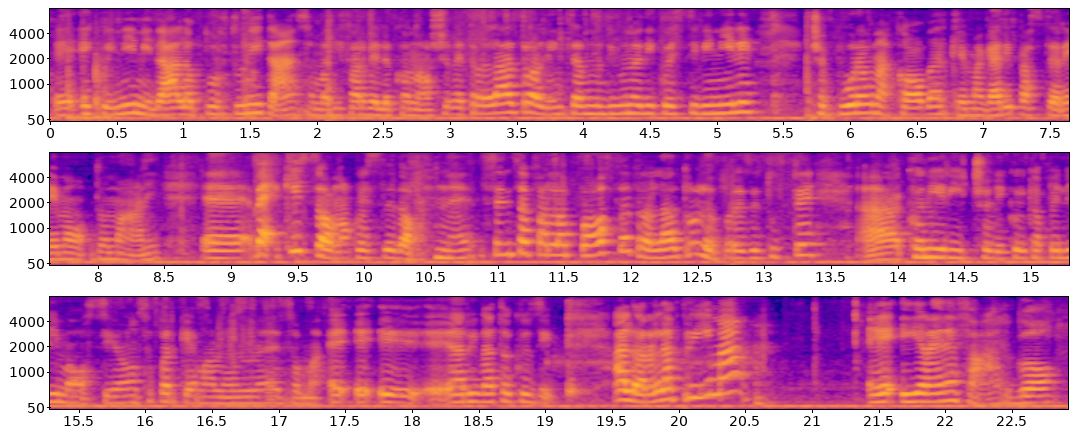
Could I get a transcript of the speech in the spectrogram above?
e, e quindi mi dà l'opportunità insomma di farvele conoscere. Tra l'altro all'interno di uno di questi vinili c'è pure una cover che magari passeremo domani. Eh, beh, chi sono queste donne? Senza farlo apposta, tra l'altro le ho prese tutte uh, con i riccioli, con i capelli mossi, non so perché, ma non, insomma è, è, è, arrivata così. Allora, la prima è Irene Fargo.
